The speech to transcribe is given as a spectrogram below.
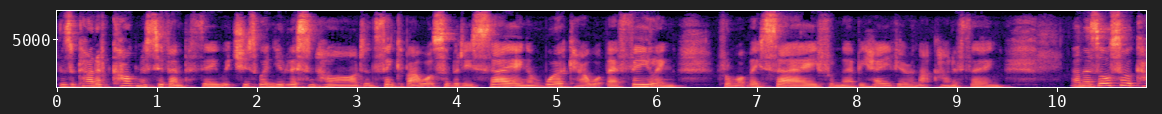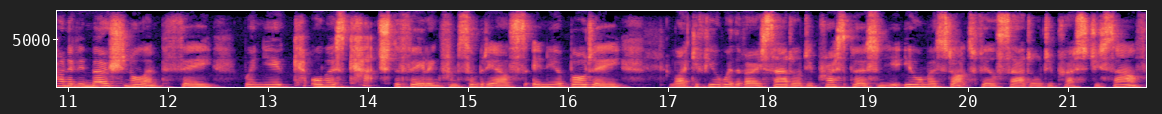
There's a kind of cognitive empathy, which is when you listen hard and think about what somebody's saying and work out what they're feeling from what they say, from their behaviour, and that kind of thing. And there's also a kind of emotional empathy when you ca- almost catch the feeling from somebody else in your body like if you're with a very sad or depressed person, you, you almost start to feel sad or depressed yourself.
